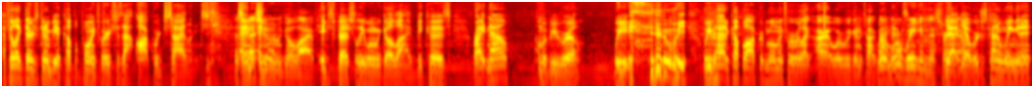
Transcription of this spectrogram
i feel like there's gonna be a couple points where it's just that awkward silence Especially and, and when we go live. especially when we go live because right now i'm gonna be real we we we've had a couple awkward moments where we're like all right what are we gonna talk We're, about we're winging this right yeah, now. yeah, we're just kind of winging it.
